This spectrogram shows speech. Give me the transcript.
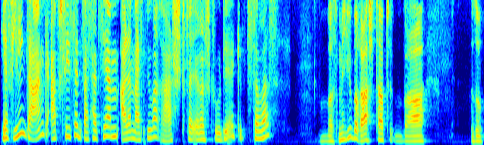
Ja, vielen Dank. Abschließend, was hat Sie am allermeisten überrascht bei Ihrer Studie? Gibt es da was? Was mich überrascht hat, war, also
